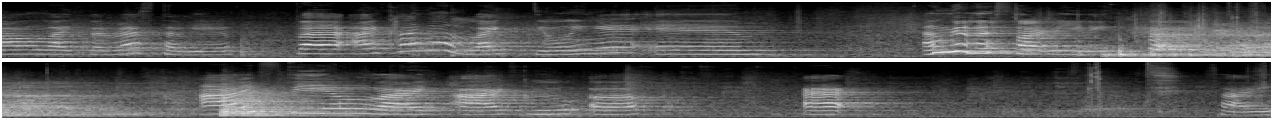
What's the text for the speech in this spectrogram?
like the rest of you, but I kind of like doing it and I'm gonna start reading. I feel like I grew up at, sorry,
